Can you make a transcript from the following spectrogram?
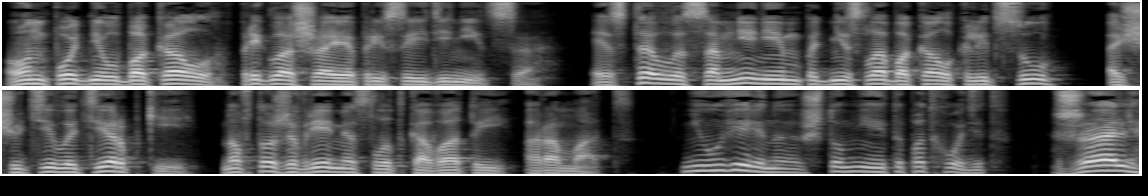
Он поднял бокал, приглашая присоединиться. Эстелла с сомнением поднесла бокал к лицу, ощутила терпкий, но в то же время сладковатый аромат. «Не уверена, что мне это подходит». «Жаль».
